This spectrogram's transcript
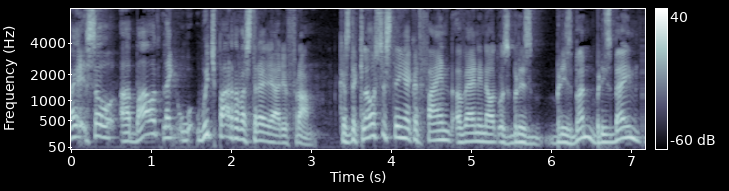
Okay, so about like w- which part of Australia are you from? Because the closest thing I could find of any note was Bris- Brisbane, Brisbane.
